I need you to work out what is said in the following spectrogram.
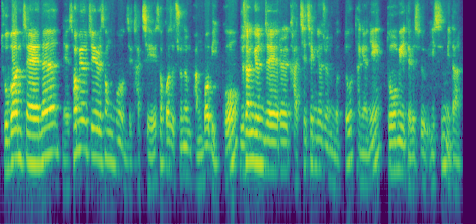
두 번째는 네, 섬유질 성분 이제 같이 섞어서 주는 방법이 있고 유산균제를 같이 챙겨주는 것도 당연히 도움이 될 수 있습니다.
